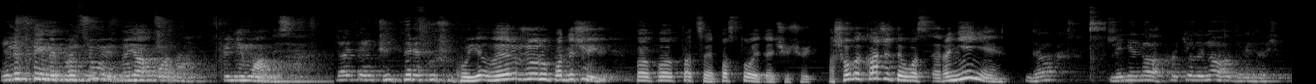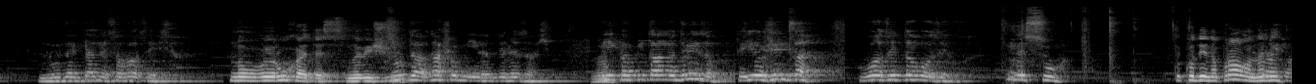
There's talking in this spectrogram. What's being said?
і ліфти не працюють, ну як можна підійматися? Дайте я чуть перекушу. Я говорю, подишіть, по, по, по це, постойте чуть-чуть. А що ви кажете, у вас ранення? Да. Мені но, хотіли ногу зрізати. Ну, так я не согласився. Ну ви рухаєтесь, навіщо? Ну да, на що мені відрізати? Мій капітан одрізав, то його жінка возить та возить. Несу. Ти куди направо, наліво?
